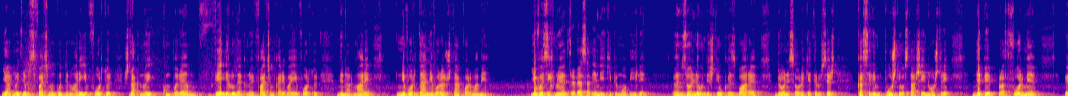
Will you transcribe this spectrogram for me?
Iar noi trebuie să facem în continuare eforturi și dacă noi cumpărăm, vede lumea că noi facem careva eforturi din armare, ne vor da, ne vor ajuta cu armament. Eu vă zic, noi trebuia să avem echipe mobile în zonele unde știu că zboară drone sau rachete rusești ca să le împuște ostașii noștri de pe platforme uh,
